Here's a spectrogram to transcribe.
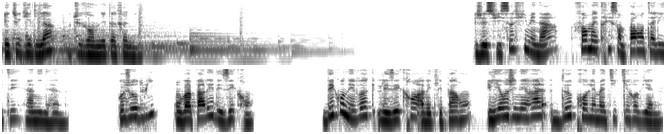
et tu guides là où tu veux emmener ta famille. Je suis Sophie Ménard, formatrice en parentalité hand in hand. Aujourd'hui, on va parler des écrans. Dès qu'on évoque les écrans avec les parents, il y a en général deux problématiques qui reviennent.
